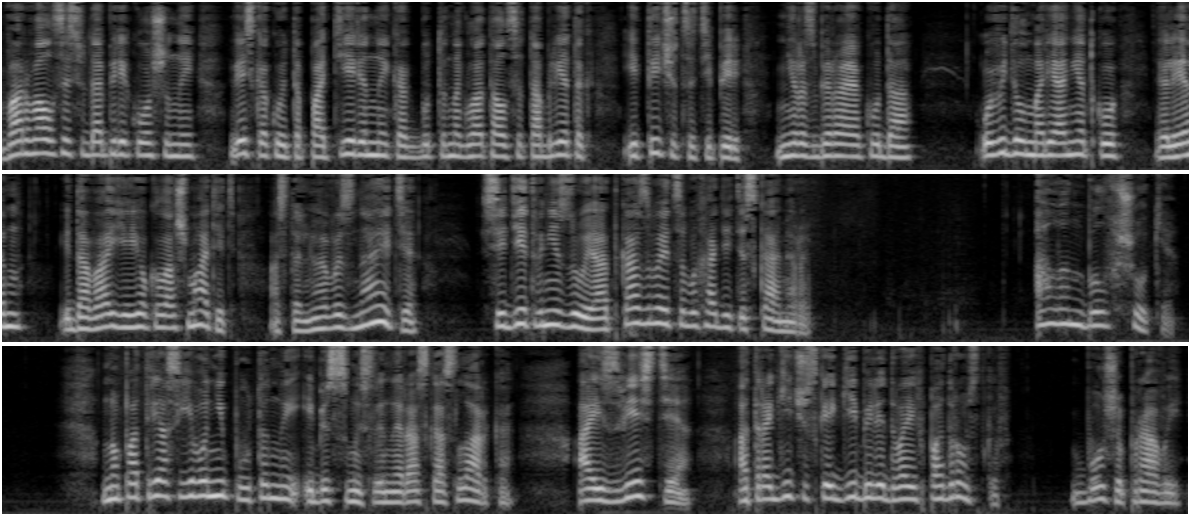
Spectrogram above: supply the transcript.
Ворвался сюда перекошенный, весь какой-то потерянный, как будто наглотался таблеток и тычется теперь, не разбирая куда. Увидел марионетку Лен и давай ее калашматить. Остальное вы знаете. Сидит внизу и отказывается выходить из камеры. Алан был в шоке но потряс его непутанный и бессмысленный рассказ Ларка, а известие о трагической гибели двоих подростков. Боже правый!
